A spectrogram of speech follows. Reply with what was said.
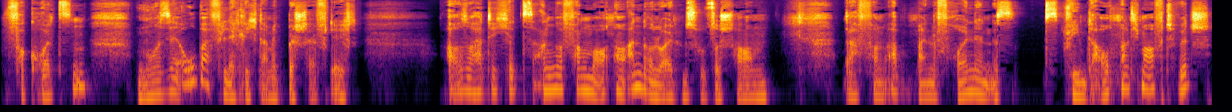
vor kurzem nur sehr oberflächlich damit beschäftigt. Also hatte ich jetzt angefangen, mal auch mal andere Leuten zuzuschauen. Davon ab, meine Freundin ist, streamt auch manchmal auf Twitch.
